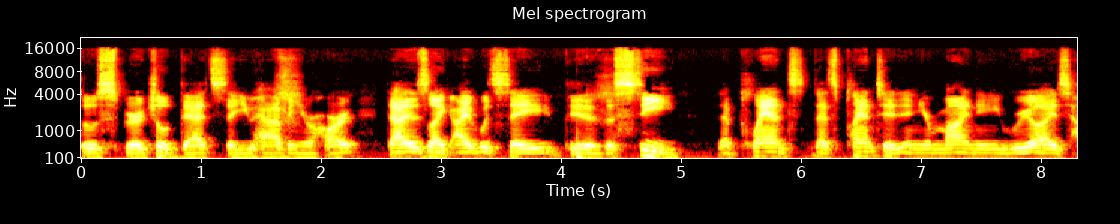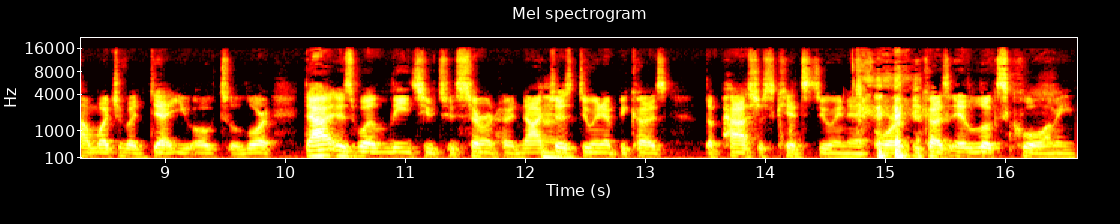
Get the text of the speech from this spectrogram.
those spiritual debts that you have in your heart. That is like I would say the the seed that plants that's planted in your mind and you realize how much of a debt you owe to the Lord. That is what leads you to servanthood, not Mm. just doing it because the pastor's kid's doing it or because it looks cool. I mean,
